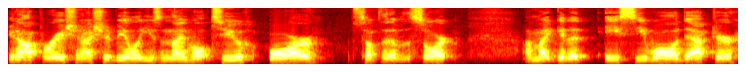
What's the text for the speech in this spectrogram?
in operation I should be able to use a 9 volt 2 or something of the sort. I might get an AC wall adapter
